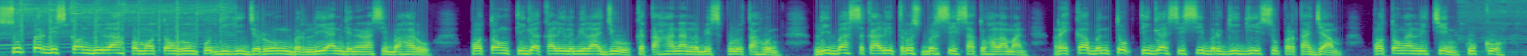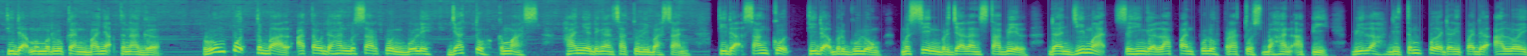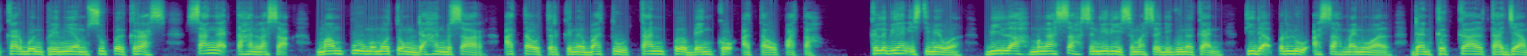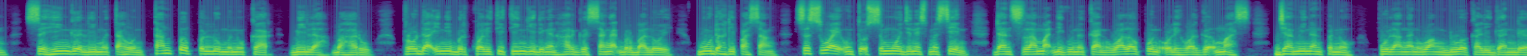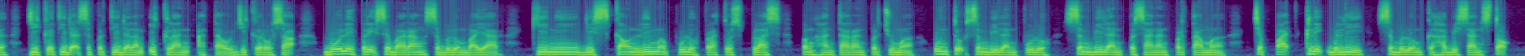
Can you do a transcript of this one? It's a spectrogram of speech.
Super diskaun bilah pemotong rumput gigi jerung berlian generasi baharu. Potong tiga kali lebih laju, ketahanan lebih 10 tahun. Libas sekali terus bersih satu halaman. Reka bentuk tiga sisi bergigi super tajam. Potongan licin, kukuh, tidak memerlukan banyak tenaga. Rumput tebal atau dahan besar pun boleh jatuh kemas hanya dengan satu libasan. Tidak sangkut, tidak bergulung, mesin berjalan stabil dan jimat sehingga 80% bahan api. Bilah ditempa daripada alloy karbon premium super keras, sangat tahan lasak, mampu memotong dahan besar atau terkena batu tanpa bengkok atau patah. Kelebihan istimewa, bilah mengasah sendiri semasa digunakan, tidak perlu asah manual dan kekal tajam sehingga 5 tahun tanpa perlu menukar bilah baharu. Produk ini berkualiti tinggi dengan harga sangat berbaloi, mudah dipasang, sesuai untuk semua jenis mesin dan selamat digunakan walaupun oleh warga emas. Jaminan penuh, pulangan wang dua kali ganda jika tidak seperti dalam iklan atau jika rosak. Boleh periksa barang sebelum bayar kini diskaun 50% plus penghantaran percuma untuk 99 pesanan pertama. Cepat klik beli sebelum kehabisan stok.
